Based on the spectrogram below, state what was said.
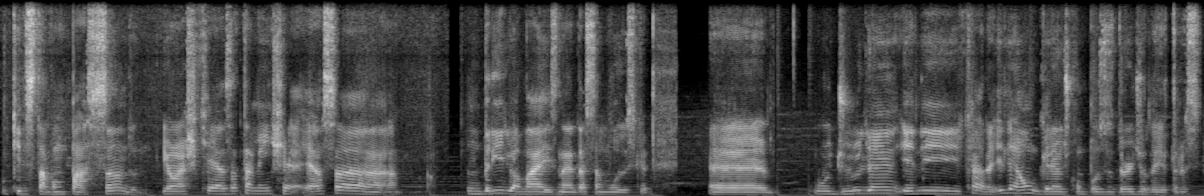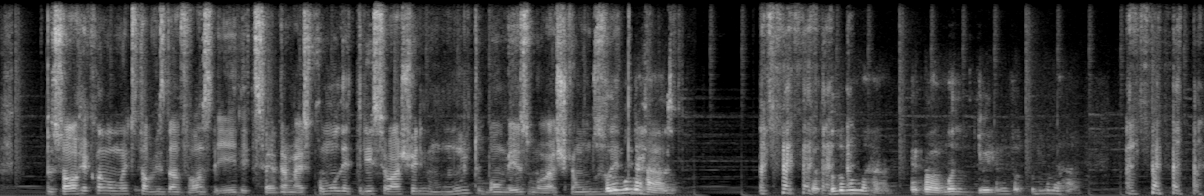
o que eles estavam passando, eu acho que é exatamente essa um brilho a mais, né, dessa música. É, o Julian, ele, cara, ele é um grande compositor de letras. O pessoal reclama muito, talvez, da voz dele, etc. Mas como letrista, eu acho ele muito bom mesmo. Eu acho que é um dos todo letristas... Mundo errado. tá todo mundo errado. Reclamando de Julian, tá todo mundo errado.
